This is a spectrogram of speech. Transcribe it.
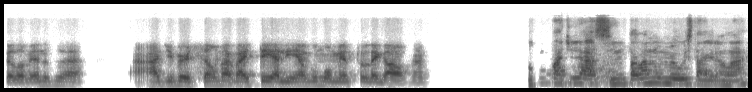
Pelo menos a, a, diversão vai, vai ter ali em algum momento legal, né? Vou compartilhar assim, tá lá no meu Instagram lá.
